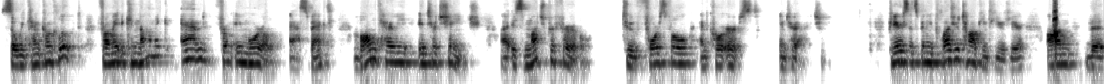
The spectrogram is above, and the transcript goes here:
So we can conclude from an economic and from a moral aspect voluntary interchange uh, is much preferable to forceful and coerced interaction. peers, it's been a pleasure talking to you here on the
